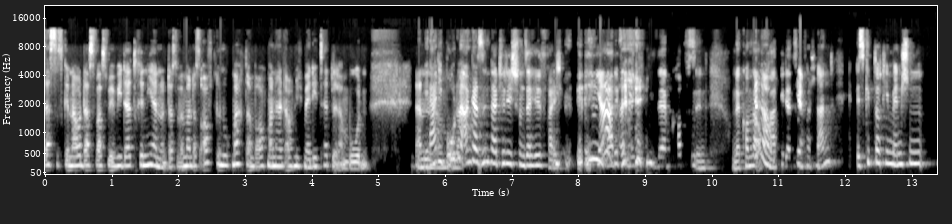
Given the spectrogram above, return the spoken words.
das ist genau das, was wir wieder trainieren. Und das, wenn man das oft genug macht, dann braucht man halt auch nicht mehr die Zettel am Boden. Dann, ja, die ähm, Bodenanker sind natürlich schon sehr hilfreich, ja. gerade für Menschen, die sehr im Kopf sind. Und da kommen wir genau. auch gerade wieder zum ja. Verstand. Es gibt doch die Menschen,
